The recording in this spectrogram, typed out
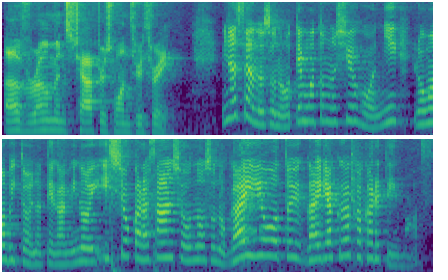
of Romans chapters 1 through 3. 皆さんのそのお手元の週報にローマ人への手紙の1章から3章のその概要という概略が書かれています。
